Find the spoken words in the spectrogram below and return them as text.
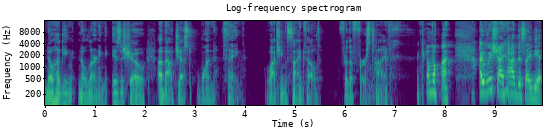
No Hugging, No Learning is a show about just one thing watching Seinfeld for the first time. Come on. I wish I had this idea.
